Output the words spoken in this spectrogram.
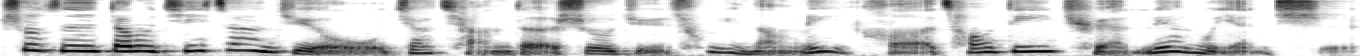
数字道路基站具有较强的数据处理能力和超低全链路延迟，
